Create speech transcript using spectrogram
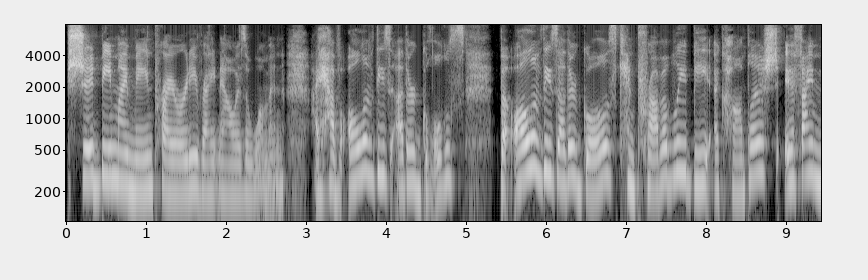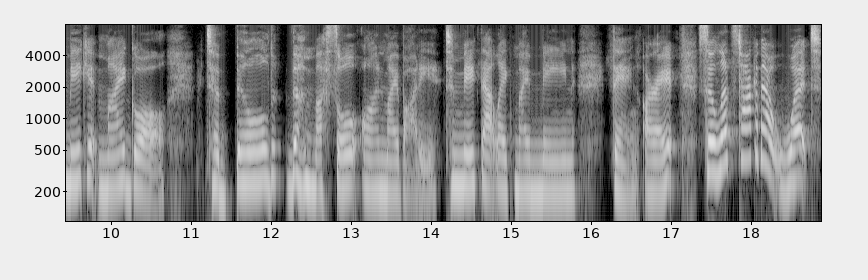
should be my main priority right now as a woman. I have all of these other goals, but all of these other goals can probably be accomplished if I make it my goal to build the muscle on my body, to make that like my main thing. All right. So let's talk about what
